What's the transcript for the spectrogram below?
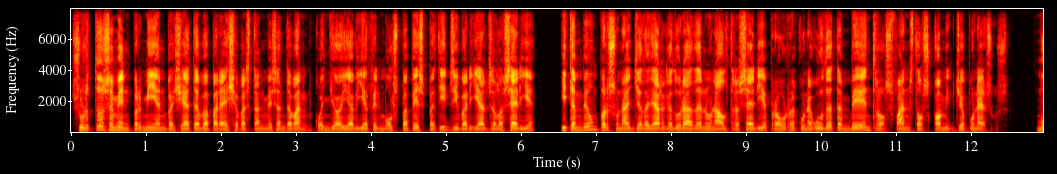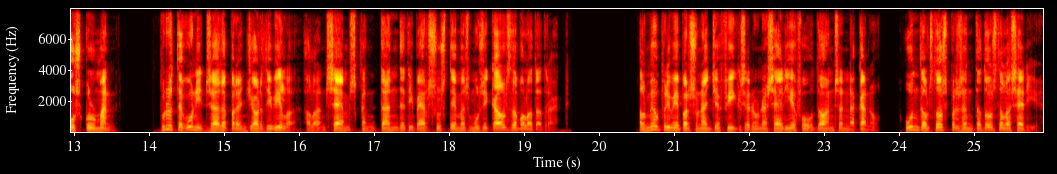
Sortosament per mi, en Vegeta va aparèixer bastant més endavant, quan jo ja havia fet molts papers petits i variats a la sèrie, i també un personatge de llarga durada en una altra sèrie prou reconeguda també entre els fans dels còmics japonesos, Musculman, protagonitzada per en Jordi Vila, a l'encems cantant de diversos temes musicals de Drac. El meu primer personatge fix en una sèrie fou, doncs, en Nakano, un dels dos presentadors de la sèrie,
